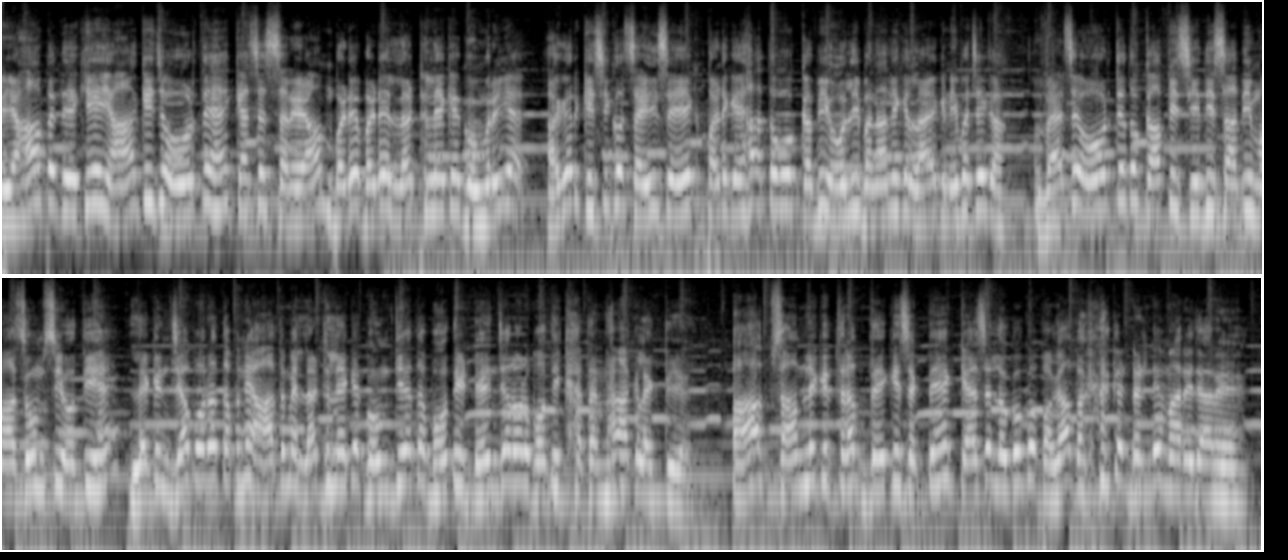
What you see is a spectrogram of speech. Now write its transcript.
और यहाँ पे देखिए, यहाँ की जो औरतें हैं, कैसे सरेआम बड़े बड़े लठ लेके घूम रही है। अगर किसी को सही से एक पड़ गया तो वो कभी होली बनाने के लायक नहीं बचेगा। वैसे औरतें तो काफ़ी सीधी सादी मासूम सी होती है, लेकिन जब औरत अपने हाथ में लठ लेके घूमती है तो बहुत ही डेंजर और बहुत ही खतरनाक लगती है। आप सामने की तरफ़ देख ही सकते हैं, कैसे लोगों को भगा भगा कर डंडे मारे जा रहे हैं।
